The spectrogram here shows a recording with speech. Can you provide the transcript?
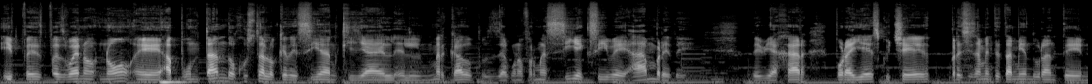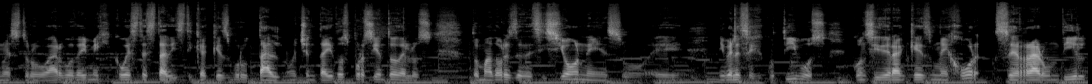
Y pues, pues bueno, no, eh, apuntando justo a lo que decían, que ya el, el mercado, pues de alguna forma sí exhibe hambre de, de viajar. Por ahí escuché precisamente también durante nuestro Argo Day México esta estadística que es brutal, ¿no? 82% de los tomadores de decisiones o eh, niveles ejecutivos consideran que es mejor cerrar un deal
